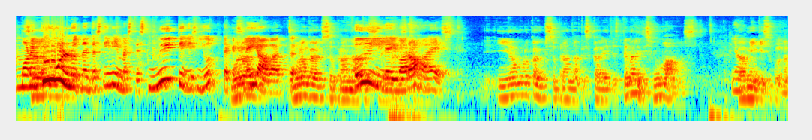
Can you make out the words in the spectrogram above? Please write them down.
ma olen See kuulnud nendest inimestest müütilisi jutte, kes Mul on- leiavad võileiva raha eest. ja mul on ka üks sõbranna, kes ka leidis, tema leidis Humanast. Ja. ka mingisugune,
